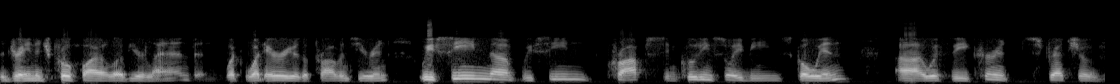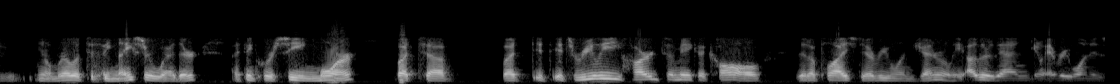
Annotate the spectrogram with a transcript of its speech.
the drainage profile of your land and what, what area of the province you're in. We've seen uh, we've seen crops, including soybeans, go in uh, with the current stretch of you know relatively nicer weather. I think we're seeing more, but uh, but it, it's really hard to make a call that applies to everyone generally, other than you know everyone is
